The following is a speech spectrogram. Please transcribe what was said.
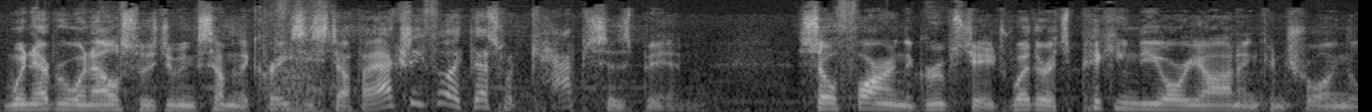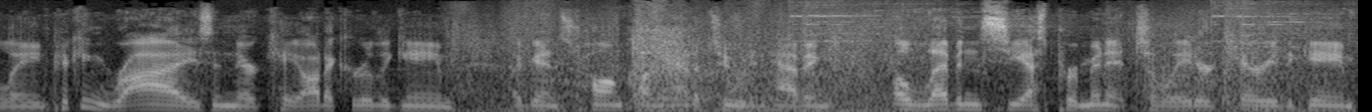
when everyone else was doing some of the crazy stuff. I actually feel like that's what Caps has been so far in the group stage, whether it's picking the Orianna and controlling the lane, picking Ryze in their chaotic early game against Hong Kong Attitude and having 11 CS per minute to later carry the game.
